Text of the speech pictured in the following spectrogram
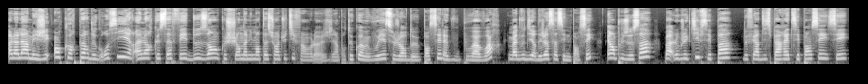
ah là là, mais j'ai encore peur de grossir alors que ça fait deux ans que je suis en alimentation intuitive. Enfin voilà, je dis n'importe quoi, mais vous voyez ce genre de pensée là que vous pouvez avoir. Bah de vous dire déjà ça c'est une pensée, et en plus de ça, bah l'objectif c'est pas de faire disparaître ces pensées, c'est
